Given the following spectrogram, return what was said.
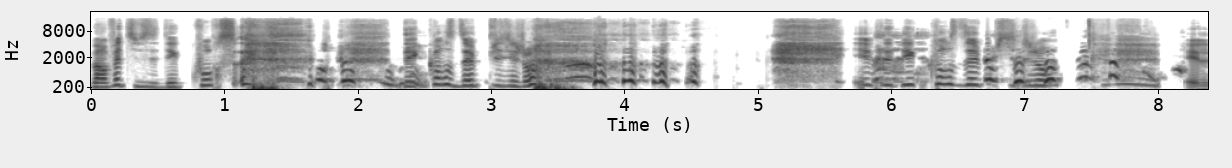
Bah en fait, il faisait des courses. des courses de pigeons. il faisait des courses de pigeons. Et...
